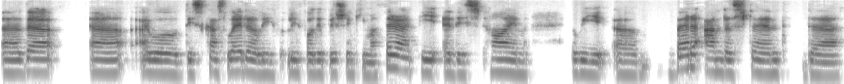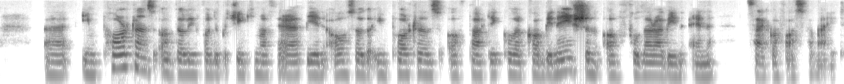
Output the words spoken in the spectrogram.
Uh, the uh, I will discuss later lymphodepletion chemotherapy. At this time, we um, better understand the uh, importance of the lymphodepletion chemotherapy and also the importance of particular combination of fludarabine and cyclophosphamide.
